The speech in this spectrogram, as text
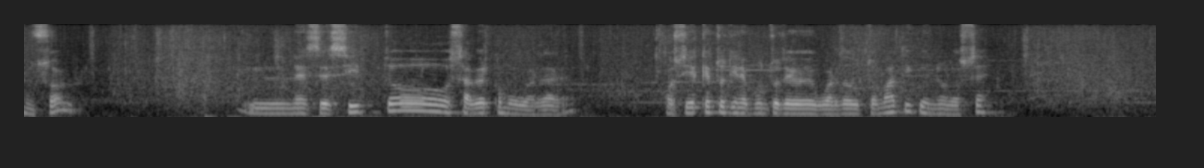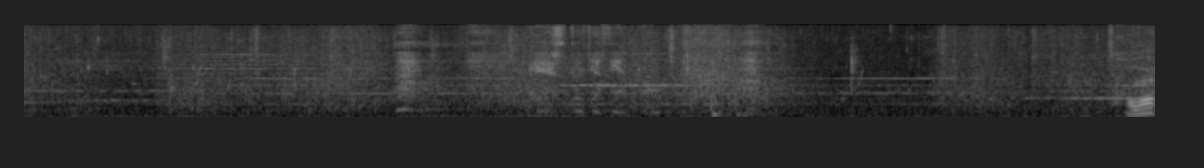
Un sol. Necesito saber cómo guardar. ¿eh? O si es que esto tiene puntos de guardado automático y no lo sé. ¿Qué estoy haciendo? Joder.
